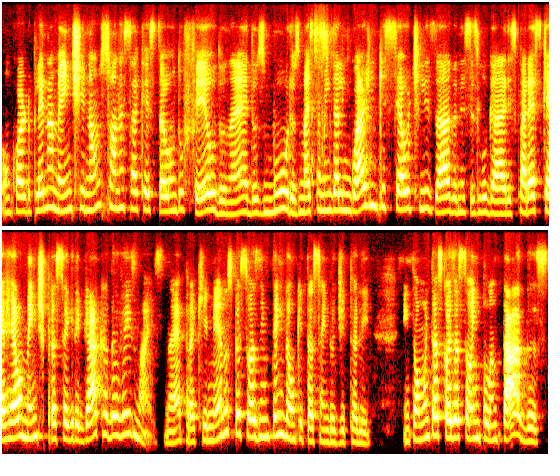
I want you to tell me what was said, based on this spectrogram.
Concordo plenamente, não só nessa questão do feudo, né, dos muros, mas também da linguagem que se é utilizada nesses lugares. Parece que é realmente para segregar cada vez mais, né, para que menos pessoas entendam o que está sendo dito ali. Então, muitas coisas são implantadas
